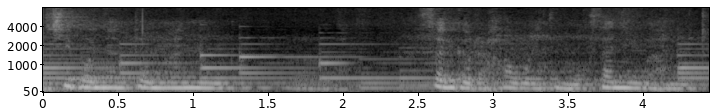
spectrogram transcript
15년 동안 어, 선교를 하고 있던 목사님과 함께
